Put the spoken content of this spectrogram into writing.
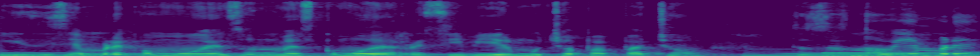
y diciembre como es un mes como de recibir mucho apapacho, entonces noviembre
